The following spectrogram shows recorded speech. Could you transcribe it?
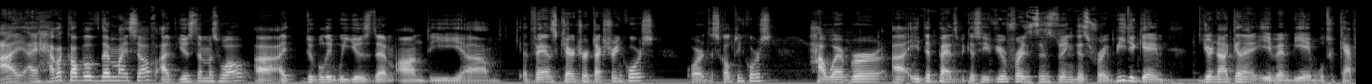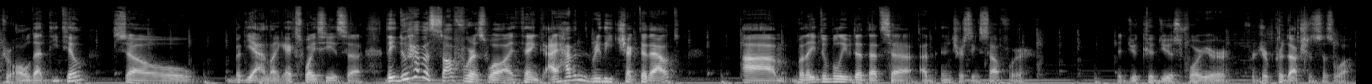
I, I have a couple of them myself. I've used them as well. Uh, I do believe we use them on the um, advanced character texturing course or the sculpting course. However, uh, it depends because if you're, for instance, doing this for a video game, you're not gonna even be able to capture all that detail. So, but yeah, like XYZ is, uh, they do have a software as well. I think I haven't really checked it out, um, but I do believe that that's a, an interesting software that you could use for your for your productions as well.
